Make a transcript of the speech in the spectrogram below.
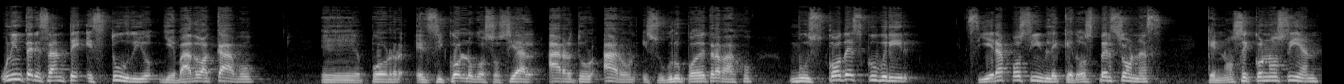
un interesante estudio llevado a cabo eh, por el psicólogo social Arthur Aaron y su grupo de trabajo buscó descubrir si era posible que dos personas que no se conocían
